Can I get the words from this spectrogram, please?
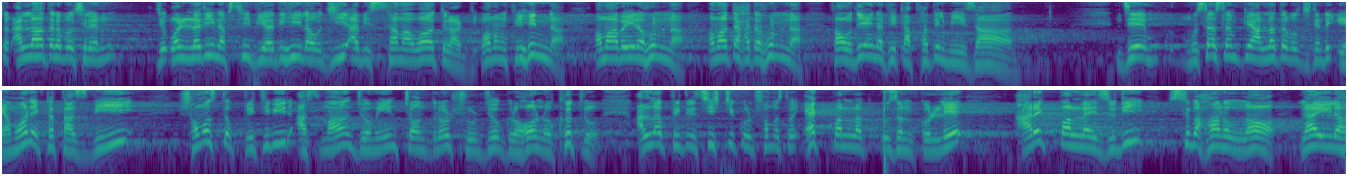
তো আল্লাহ তালা বলছিলেন যে ওল্লাদি নাফসি বিয়াদিহি লাউ জি আবি সামা ওয়াতুল আর্দি অমাং ফিহিন্না অমা বেইনা হুন্না অমা তাহাতা হুন্না ফাউ দিয়াইনা ফি কাফাতিল মিজান। যে মুসা আসলামকে আল্লাহ তালা বলছিলেন এমন একটা তাজবি সমস্ত পৃথিবীর আসমান, জমিন, চন্দ্র, সূর্য, গ্রহ, নক্ষত্র, আল্লাহ পৃথিবীর সৃষ্টি করে সমস্ত এক পাল্লা ওজন করলে আরেক পাল্লায় যদি সুবাহানল্লাহ লাহ ইহ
